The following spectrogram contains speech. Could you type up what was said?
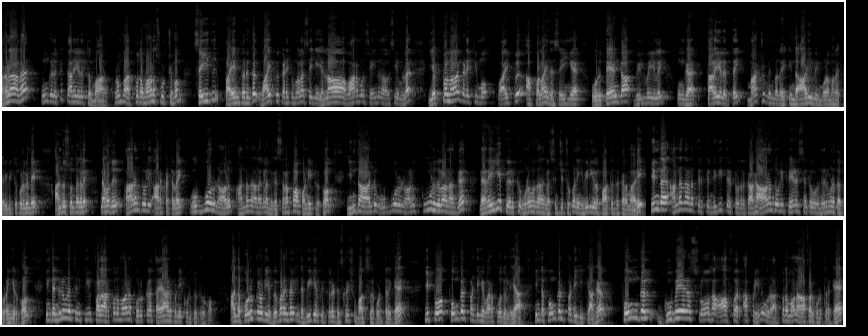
அதனால் உங்களுக்கு தலையெழுத்து மாறும். ரொம்ப அற்புதமான சூட்சமம். செய்து பயன்பெறுங்கள். வாய்ப்பு கிடைக்கும் போதெல்லாம் செய்யுங்க. எல்லா வாரமும் செய்யணும்னு அவசியம் இல்லை. எப்போல்லாம் கிடைக்குமோ வாய்ப்பு அப்போல்லாம் இதை செய்யுங்க. ஒரு தேங்காய் வில்வ இலை உங்கள் தலையெழுத்தை மாற்றும் என்பதை இந்த ஆடியோவின் மூலமாக தெரிவித்துக் கொள்கின்றேன். அன்பு சொந்தங்களே நமது ஆனந்தோலி அறக்கட்டளை ஒவ்வொரு நாளும் அன்னதானங்களை மிக சிறப்பாக பண்ணிட்டு இருக்கோம் இந்த ஆண்டு ஒவ்வொரு நாளும் கூடுதலாக நாங்கள் நிறைய பேருக்கு உணவு தானங்களை செஞ்சுட்டு நீங்கள் வீடியோவில் பார்த்துட்டு இருக்கிற மாதிரி. இந்த அன்னதானத்திற்கு நிதி திரட்டுவதற்காக ஆனந்தோலி ட்ரேடர்ஸ் என்ற ஒரு நிறுவனத்தை தொடங்கியிருக்கோம். இந்த நிறுவனத்தின் கீழ் பல அற்புதமான பொருட்களை தயார் பண்ணி கொடுத்துட்ருக்கோம் அந்த பொருட்களுடைய விவரங்கள் இந்த வீடியோக்கு கீழே டிஸ்கிரிப்ஷன் பாக்ஸில் கொடுத்துருக்கேன். இப்போ பொங்கல் பண்டிகை வரப்போகுது இல்லையா? இந்த பொங்கல் பண்டிகைக்காக பொங்கல் குபேர ஸ்லோக ஆஃபர் அப்படின்னு ஒரு அற்புதமான ஆஃபர் கொடுத்துருக்கேன்.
